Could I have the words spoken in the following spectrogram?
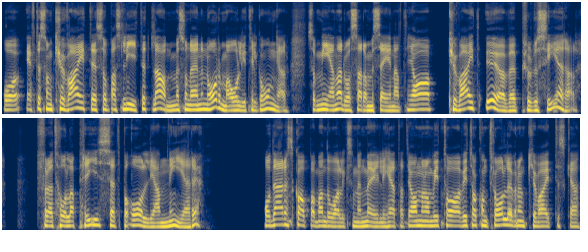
Och eftersom Kuwait är så pass litet land med sådana enorma oljetillgångar så menar då Saddam Hussein att ja, Kuwait överproducerar för att hålla priset på oljan nere. Och där skapar man då liksom en möjlighet att ja, men om vi tar, vi tar kontroll över de kuwaitiska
